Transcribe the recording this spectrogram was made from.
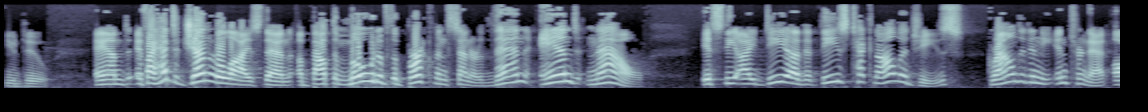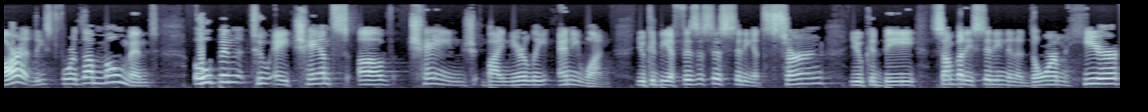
you do. And if I had to generalize then about the mode of the Berkman Center then and now, it's the idea that these technologies, grounded in the internet, are, at least for the moment, open to a chance of change by nearly anyone. You could be a physicist sitting at CERN. You could be somebody sitting in a dorm here.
